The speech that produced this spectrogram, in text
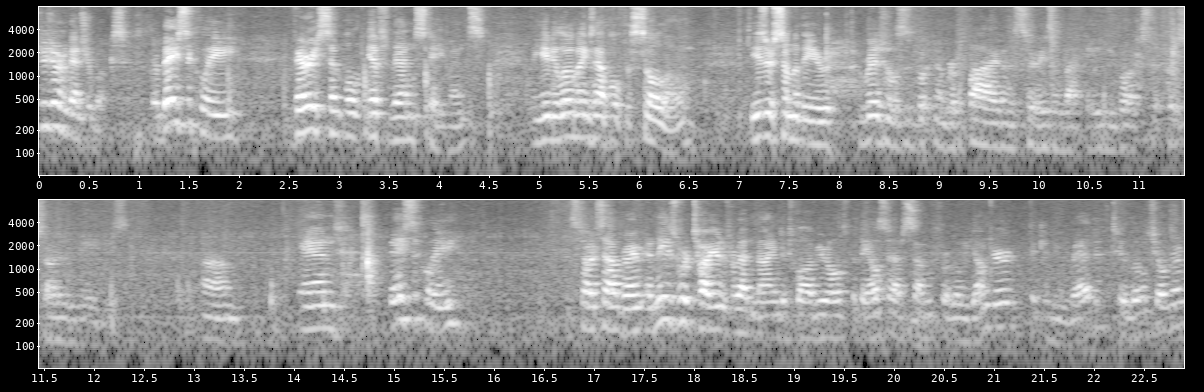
Your own adventure books. They're basically very simple if-then statements. I give you a little bit of example with the solo. These are some of the originals. This is book number five in a series of about 80 books that first started in the 80s. Um, and basically, it starts out very, and these were targeted for about 9 to 12 year olds, but they also have some for a little younger that can be read to little children,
